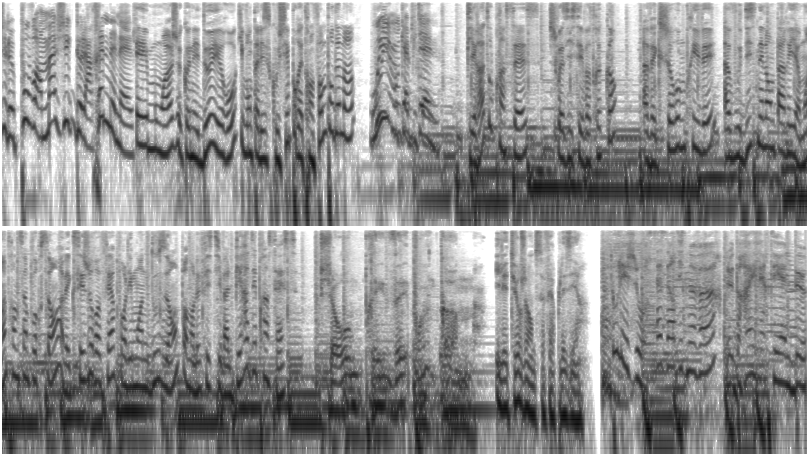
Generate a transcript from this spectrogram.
j'ai le pouvoir magique de la Reine des Neiges. Et moi, je connais deux héros qui vont aller se coucher pour être en forme pour demain. Oui mon capitaine. Pirate ou princesse Choisissez votre camp. Avec showroom privé, à vous Disneyland Paris à moins 35% avec séjour offert pour les moins de 12 ans pendant le festival Pirates et Princesses. Showroomprivé.com Il est urgent de se faire plaisir. Tous les jours, 16h-19h, le Drive RTL2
